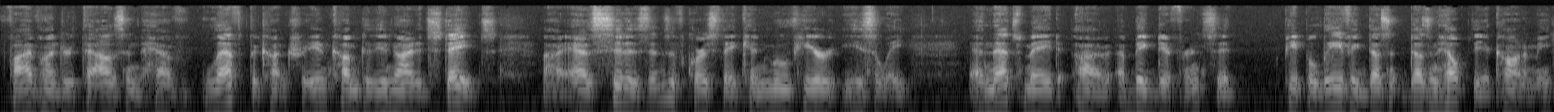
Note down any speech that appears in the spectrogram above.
500,000, have left the country and come to the United States. Uh, as citizens, of course, they can move here easily, and that's made uh, a big difference. It, people leaving doesn't, doesn't help the economy,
